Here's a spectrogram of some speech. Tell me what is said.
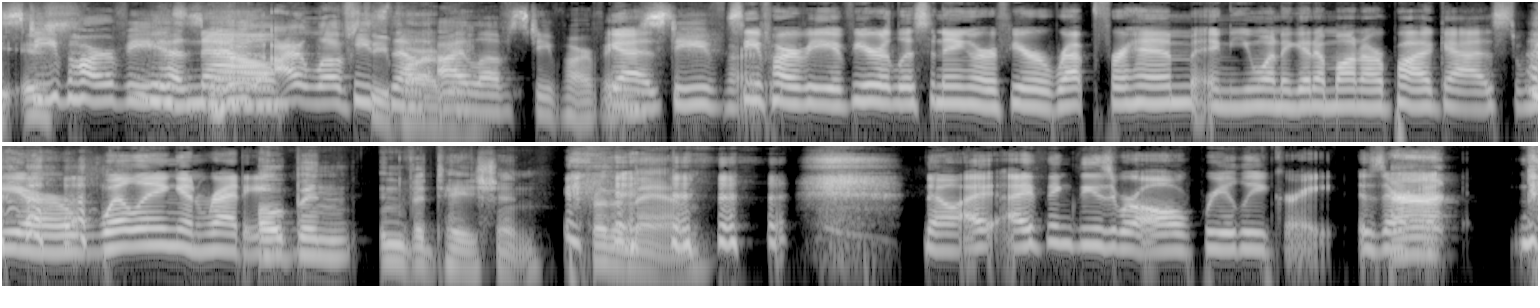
is- Steve Harvey He's has now- now. I love he's Steve now, Harvey. I love Steve Harvey. Yes, Steve. Steve Harvey. If you're listening, or if you're a rep for him and you want to get him on our podcast, we are willing and ready. open invitation for the man? no, I, I think these were all really great. Is there? Eh.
